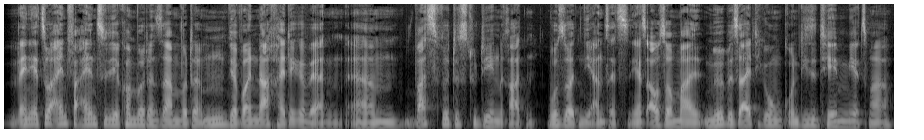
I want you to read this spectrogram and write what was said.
wenn jetzt so ein Verein zu dir kommen würde und sagen würde, hm, wir wollen nachhaltiger werden, ähm, was würdest du denen raten? Wo sollten die ansetzen? Jetzt außer mal Müllbeseitigung und diese Themen jetzt mal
